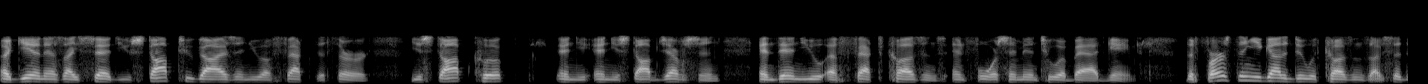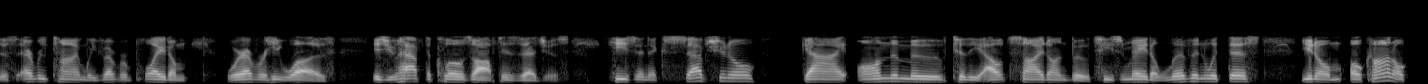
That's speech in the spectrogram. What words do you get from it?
Again, as I said, you stop two guys and you affect the third. You stop Cook and you and you stop Jefferson, and then you affect Cousins and force him into a bad game. The first thing you got to do with Cousins, I've said this every time we've ever played him, wherever he was, is you have to close off his edges. He's an exceptional guy on the move to the outside on boots. He's made a living with this. You know, O'Connell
